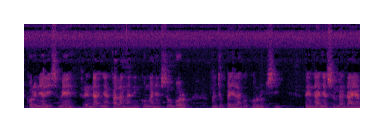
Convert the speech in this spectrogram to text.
kolonialisme, rendahnya kalangan lingkungan yang subur untuk perilaku korupsi, rendahnya sumber daya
